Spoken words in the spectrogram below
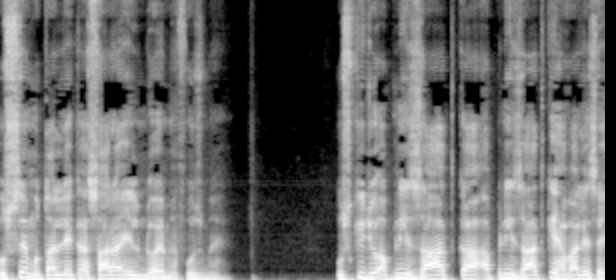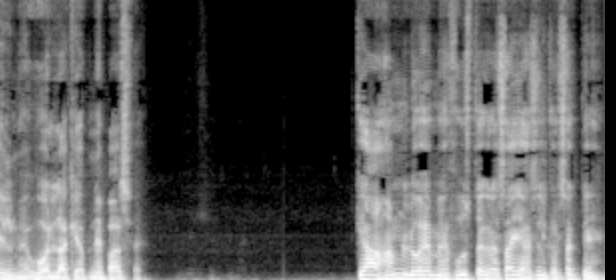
اس سے متعلقہ سارا علم لوہے محفوظ میں ہے۔ اس کی جو اپنی ذات کا، اپنی ذات کے حوالے سے علم ہے، وہ اللہ کے اپنے پاس ہے۔ کیا ہم لوہے محفوظ تک رسائی حاصل کر سکتے ہیں؟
